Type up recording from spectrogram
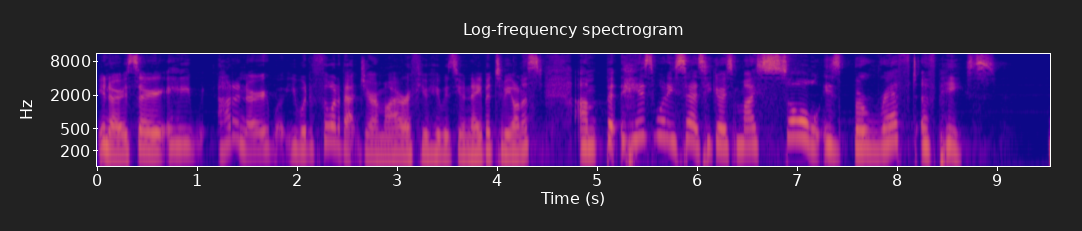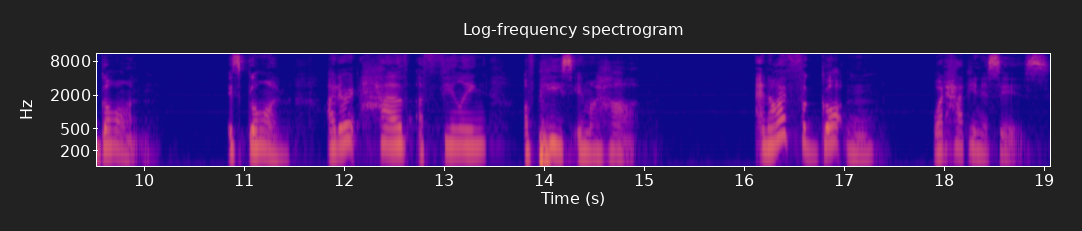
you know. So he, I don't know you would have thought about Jeremiah if you, he was your neighbor, to be honest. Um, but here's what he says: He goes, "My soul is bereft of peace, gone. It's gone. I don't have a feeling of peace in my heart, and I've forgotten what happiness is."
